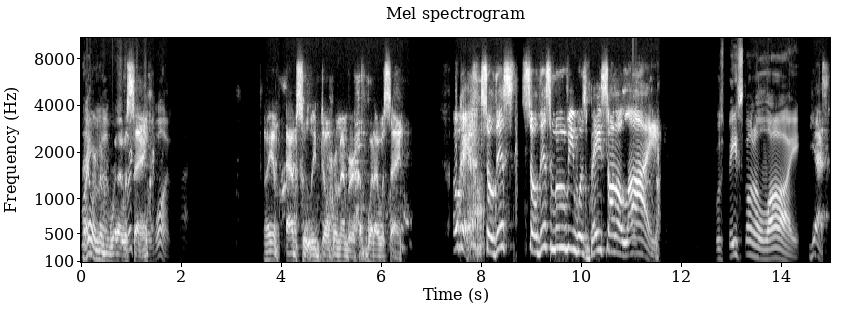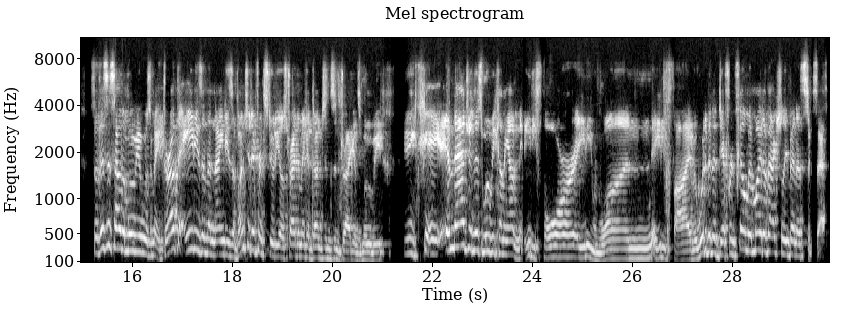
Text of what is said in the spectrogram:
I don't remember uh, what I was saying. One. I am absolutely don't remember what I was saying. Okay, so this so this movie was based on a lie. Was based on a lie. Yes. So this is how the movie was made. Throughout the 80s and the 90s, a bunch of different studios tried to make a Dungeons and Dragons movie. Imagine this movie coming out in 84, 81, 85. It would have been a different film. It might have actually been a success.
